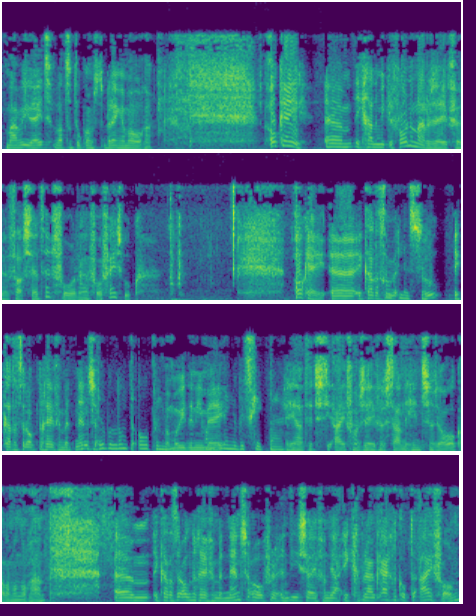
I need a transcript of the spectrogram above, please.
Maar wie weet wat de toekomst brengen mogen. Oké, um, ik ga de microfoon maar eens even vastzetten voor, voor Facebook. Oké, okay, uh, ik, had het er met, ik had het er ook nog even met Nancy. dubbel om te openen. Bemoei je er niet mee. beschikbaar. Ja, dit is die iPhone 7, er staan de hints en zo ook allemaal nog aan. Um, ik had het er ook nog even met Nancy over en die zei van ja, ik gebruik eigenlijk op de iPhone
